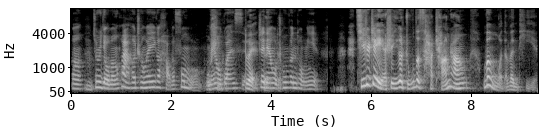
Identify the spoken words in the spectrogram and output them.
嗯，就是有文化和成为一个好的父母没有关系。对，这点我充分同意。其实这也是一个竹子常常常问我的问题，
